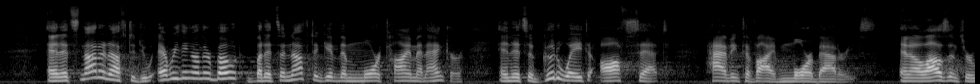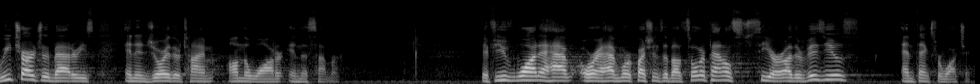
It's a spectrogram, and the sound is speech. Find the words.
And it's not enough to do everything on their boat, but it's enough to give them more time at anchor. And it's a good way to offset having to buy more batteries and it allows them to recharge their batteries and enjoy their time on the water in the summer. If you want to have or have more questions about solar panels, see our other videos, and thanks for watching.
